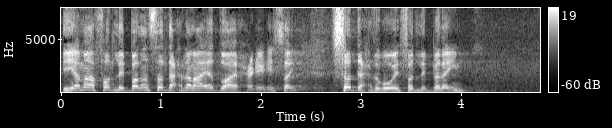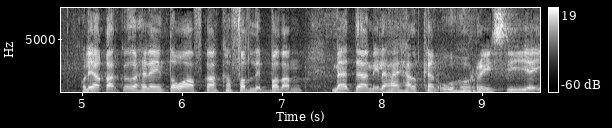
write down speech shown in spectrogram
Iyo maa fadli badan saddexdan aayaddu ay xidhiidhisay. Saddexduba way fadli badanyihin qolyaha qaarkood waxay leeyiin dawaafka ka fadli badan maadaama ilaahay halkan uu horraysiiyey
